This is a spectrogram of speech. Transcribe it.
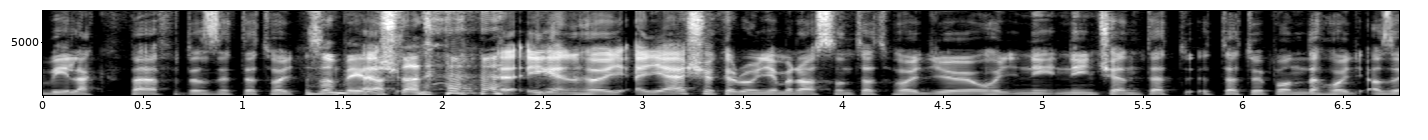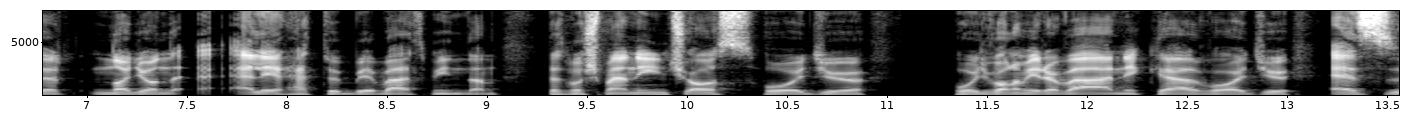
vélek felfedezni, tehát hogy... Ez nem véletlen. Els, igen, hogy egy első körül ugye, mert azt mondtad, hogy, hogy nincsen tető, tetőpont, de hogy azért nagyon elérhetőbbé vált minden. Tehát most már nincs az, hogy hogy valamire várni kell, vagy ez,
